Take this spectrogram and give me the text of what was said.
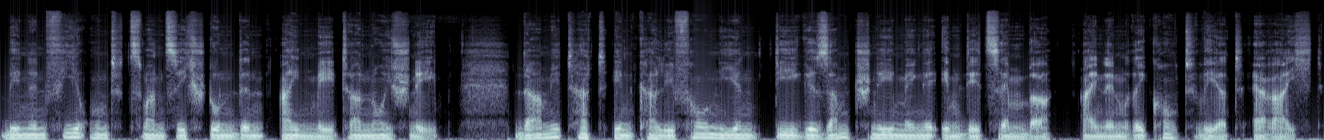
binnen 24 Stunden ein Meter Neuschnee. Damit hat in Kalifornien die Gesamtschneemenge im Dezember einen Rekordwert erreicht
